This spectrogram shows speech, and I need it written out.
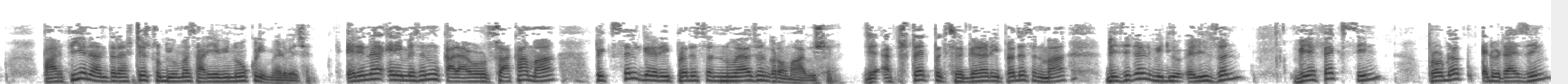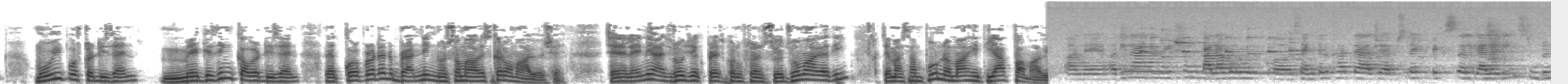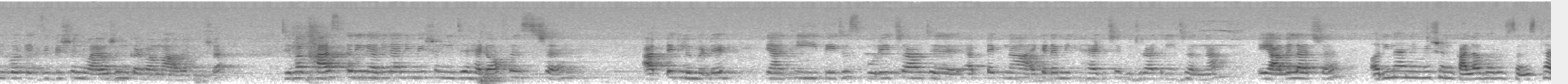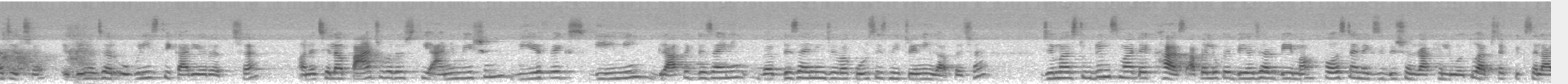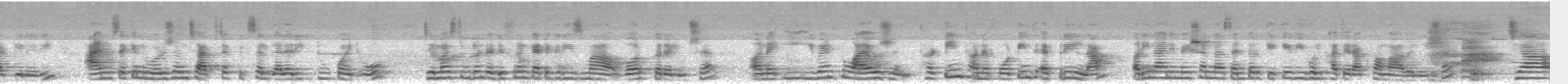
ભારતીય અને આંતરરાષ્ટ્રીય સ્ટુડિયોમાં સારી એવી નોકરી મેળવે છે. એરેના એનિમેશન કાલાવડ શાખામાં પિક્સેલ ગેલેરી પ્રદર્શનનું આયોજન કરવામાં આવ્યું છે, જે એબ્સ્ટ્રેક્ટ પિક્સેલ ગેલેરી પ્રદર્શનમાં digital video illusion, VFX scene, product advertising, movie poster design, magazine cover design અને કોર્પોરેટ બ્રાન્ડિંગનો સમાવેશ કરવામાં આવ્યો છે. જેને લઈને આજરોજ એક પ્રેસ કોન્ફરન્સ યોજવામાં આવી હતી, જેમાં સંપૂર્ણ માહિતી આપવામાં આવી સેન્ટર ખાતે આજે abstract pixel gallery student work એક્ઝિબિશનનું આયોજન કરવામાં આવેલું છે. જેમાં ખાસ કરીને અરીના એનિમેશનની જે હેડ ઓફિસ છે એપટેક લિમિટેડ ત્યાંથી તેજસ પોરેચા જે એપટેકના એકેડેમિક હેડ છે ગુજરાત રિજનના એ આવેલા છે. અરીના એનિમેશન કાલાવરોડ સંસ્થા જે છે, એ બે હજાર ઓગણીસથી કાર્યરત છે અને છેલ્લા પાંચ વર્ષથી animation VFX gaming graphic designing web designing જેવા કોર્સિસની ટ્રેનિંગ આપે છે. જેમાં સ્ટુડન્ટ્સ માટે ખાસ આપણે લોકોએ બે હજાર બેમાં ફર્સ્ટ ટાઈમ એક્ઝિબિશન રાખેલું હતું એબસ્ટ્રેક્ટ પિક્સેલ આર્ટ ગેલેરી આનું સેકન્ડ વર્ઝન છે abstract pixel gallery two point O જેમાં સ્ટુડન્ટે ડિફરન્ટ કેટેગરીઝમાં વર્ક કરેલું છે. અને એ ઇવેન્ટનું આયોજન થર્ટીન્થ અને ફોર્ટીન્થ એપ્રિલના અરીના એનિમેશનના સેન્ટર કેકેવી હોલ ખાતે રાખવામાં આવેલું છે. જ્યાં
